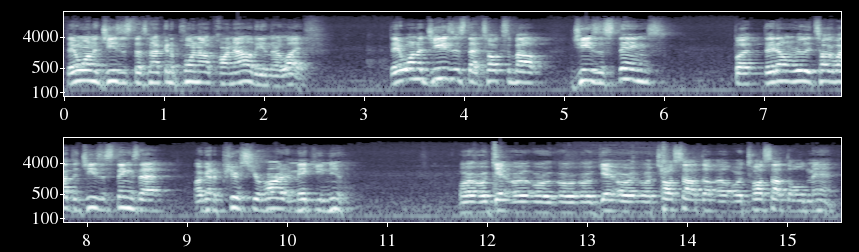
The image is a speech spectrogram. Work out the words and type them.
They want a Jesus that's not going to point out carnality in their life. They want a Jesus that talks about Jesus things, but they don't really talk about the Jesus things that are going to pierce your heart and make you new, or, or get or, or, or, get or, or toss out the or toss out the old man.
